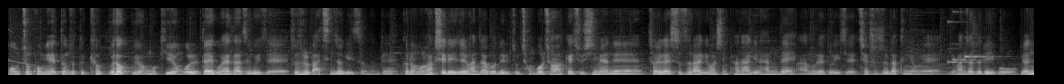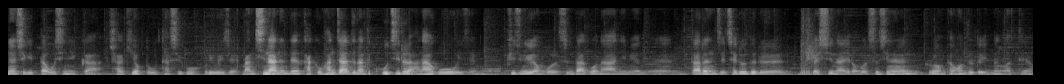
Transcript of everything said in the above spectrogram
엄청 고민했던 적도 겨- 꾸역꾸역 뭐 기연골 떼고 해가지고 이제 수술을 마친 적이 있었는데 그런 걸 확실히 이제 환자분들이 좀 정보를 정확하게 주시면은 저희가 수술하기 훨씬 편하긴 한데 아무래도 이제 재수술 같은 경우에 이 환자들이 뭐 몇 년씩 있다 오시니까 잘 기억도 못 하시고 그리고 이제 많지는 않은데 가끔 환자들한테 고지를 안 하고 이제 뭐 비중격 연골을 쓴다거나 아니면은 다른 이제 재료들을 뭐 메쉬나 이런 걸 쓰시는 그런 병원들도 있는 것 같아요.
